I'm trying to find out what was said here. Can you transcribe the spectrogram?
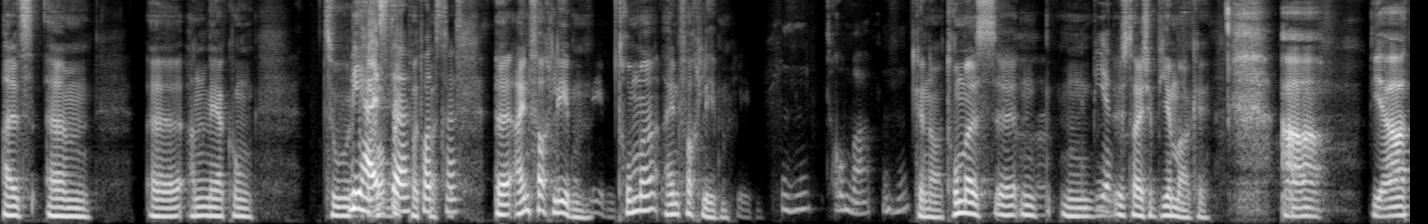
als ähm, äh, Anmerkung zu. Wie heißt der Podcast? Podcast? Äh, einfach leben. Trummer, einfach leben. Mhm. Trummer. Mhm. Genau. Trummer ist äh, ein, ein Bier. österreichische Biermarke. Ah, ja,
